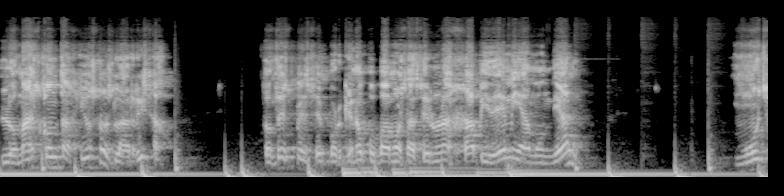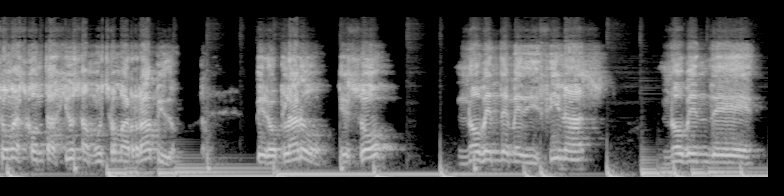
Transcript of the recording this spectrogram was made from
lo más contagioso es la risa. Entonces pensé, ¿por qué no vamos a hacer una epidemia mundial? Mucho más contagiosa, mucho más rápido. Pero claro, eso no vende medicinas, no vende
